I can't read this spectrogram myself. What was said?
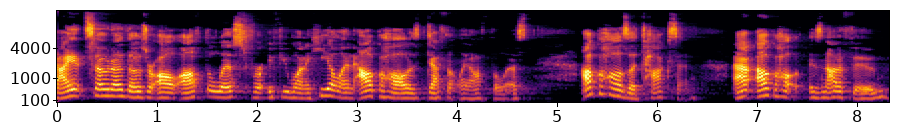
diet soda, those are all off the list for if you want to heal, and alcohol is definitely off the list. Alcohol is a toxin. Alcohol is not a food,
